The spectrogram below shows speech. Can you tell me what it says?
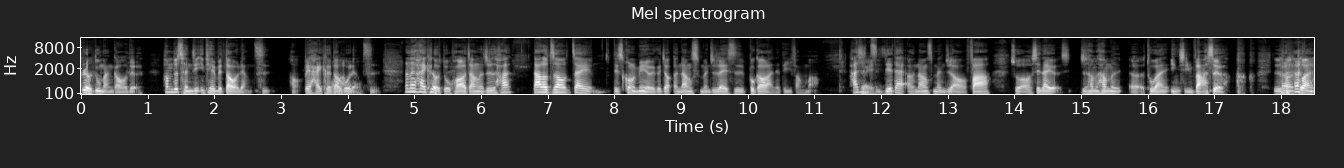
热度蛮高的，他们就曾经一天被盗了两次，好被骇客盗过两次。那那个骇客有多夸张呢？就是他大家都知道，在 Discord 里面有一个叫 Announcement，就类似布告栏的地方嘛。他是直接在 announcement 就哦发说哦现在有就是他们他们呃突然隐形发射，就是说突然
